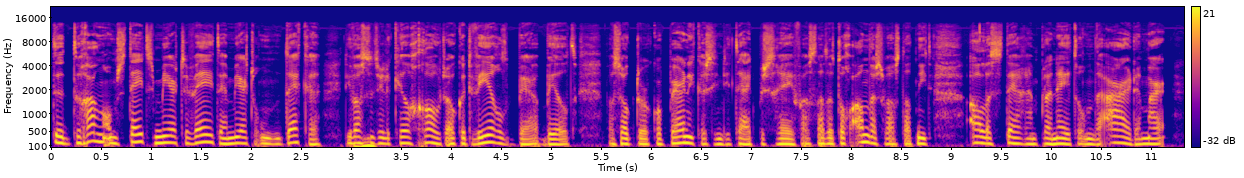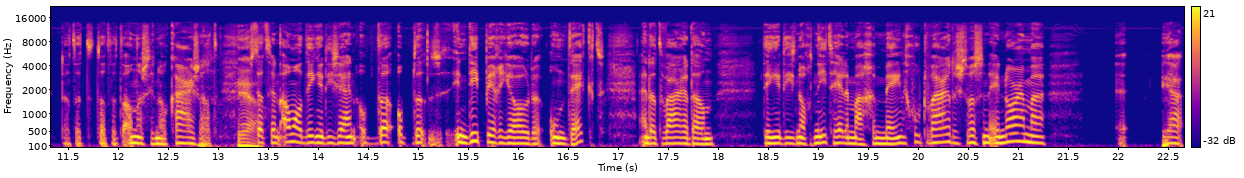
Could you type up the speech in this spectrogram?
de drang om steeds meer te weten en meer te ontdekken, die was natuurlijk heel groot. Ook het wereldbeeld was ook door Copernicus in die tijd beschreven als dat het toch anders was. Dat niet alle sterren en planeten om de aarde, maar dat het, dat het anders in elkaar zat. Ja. Dus dat zijn allemaal dingen die zijn op dat, op dat, in die periode ontdekt. En dat waren dan dingen die nog niet helemaal gemeengoed waren. Dus het was een enorme eh, ja,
